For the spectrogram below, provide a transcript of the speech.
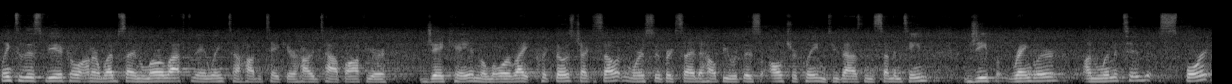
link to this vehicle on our website in the lower left, and a link to how to take your hard top off your JK in the lower right. Click those, check us out, and we're super excited to help you with this ultra clean 2017 Jeep Wrangler Unlimited Sport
